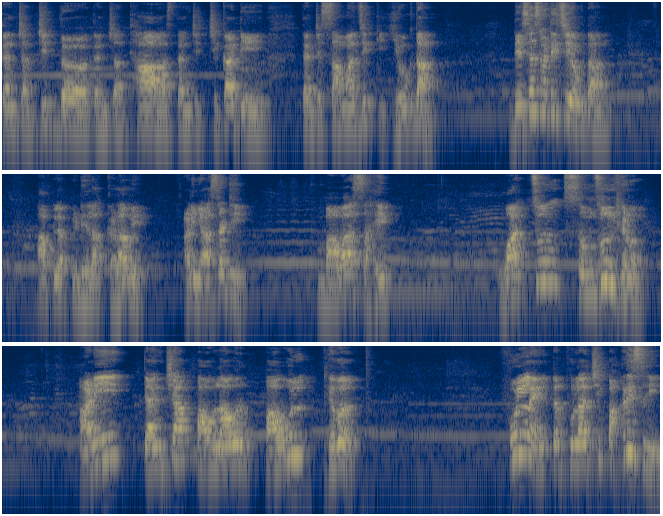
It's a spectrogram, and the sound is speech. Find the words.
त्यांच्या जिद्द त्यांचा ध्यास त्यांची चिकाटी त्यांचे सामाजिक योगदान देशासाठीचे योगदान आपल्या पिढीला कळावे. आणि यासाठी बाबासाहेब वाचून समजून घेणं आणि त्यांच्या पावलावर पाऊल ठेवत फुल नाही तर फुलाची पाकळीसही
